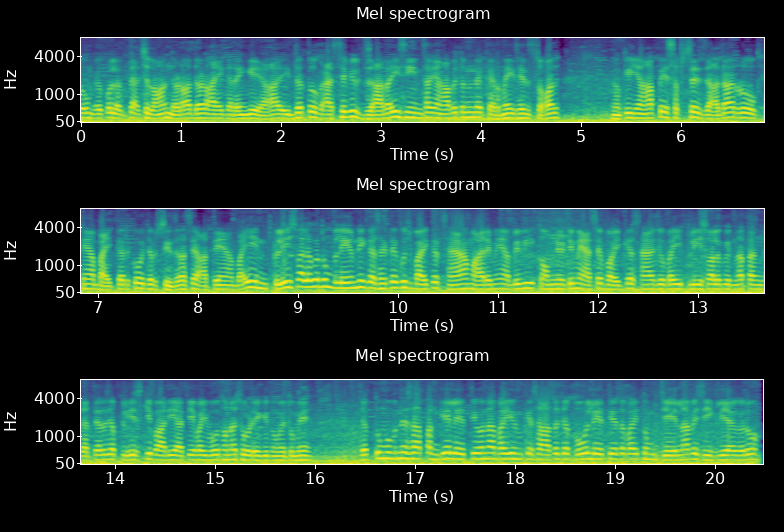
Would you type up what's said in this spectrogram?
तो मेरे को लगता है चलान धड़ा धड़ आए करेंगे यार। इधर तो वैसे भी ज़्यादा ही सीन था, यहाँ पे तो उन्होंने करना ही था इंस्टॉल क्योंकि यहाँ पे सबसे ज़्यादा रोकते हैं बाइकर को जब सीधा से आते हैं। भाई पुलिस वालों को तुम ब्लेम नहीं कर सकते, कुछ बाइकर्स हैं हमारे में, अभी भी कम्युनिटी में ऐसे बाइकर्स हैं जो भाई पुलिस वालों को इतना तंग करते हैं जब पुलिस की बारी आती है, भाई वो थोड़ा छोड़ेगी तुम्हें तुम्हें। जब तुम अपने साथ पंगे लेते हो ना भाई, उनके साथ जब वो लेते हो तो भाई तुम जेलना भी सीख लिया करो।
